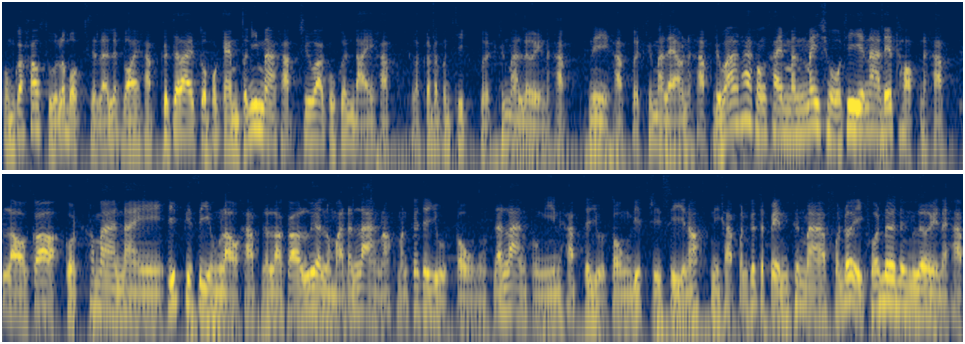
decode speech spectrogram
ผมก็เข้าสู่ระบบเสร็จแล้วเรียบร้อยครับ ก็จะได้ตัวโปรแกรมตัวนี้มาครับ ชื่อว่า Google Drive ครับ แล้วก็ดับเบิลคลิกเปิดขึ้นมาเลยนะครับ นี่ครับ เปิดขึ้นมาแล้วนะครับ หรือว่าถ้าของใครมันไม่โชว์ที่หน้าเดสก์ท็อปนะครับ เราก็กดเข้ามาในดิส PC ของเราครับ แล้วเราก็เลื่อนลงมาด้านล่างเนาะ มันก็จะอยู่ตรงด้านล่างตรงนี้นะครับ จะอยู่ตรงดิส PC เนาะ นี่ครับ มันก็จะเป็นขึ้นมาโฟลเดอร์อีกโฟลเดอร์หนึ่งเลยนะครับ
